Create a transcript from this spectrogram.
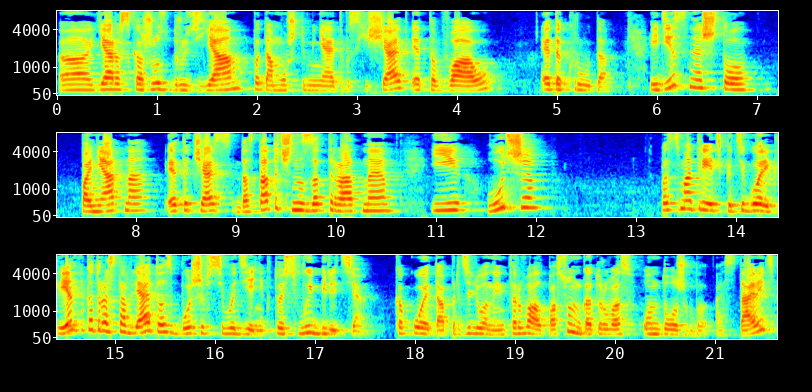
а, я расскажу с друзьям, потому что меня это восхищает, это вау, это круто. Единственное, что понятно, эта часть достаточно затратная, и лучше посмотреть категории клиентов, которые оставляют у вас больше всего денег. То есть выберите какой-то определенный интервал по сумме, который у вас он должен был оставить,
